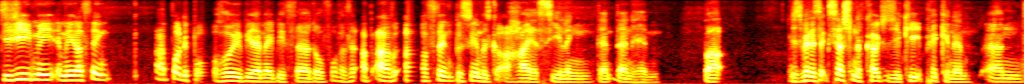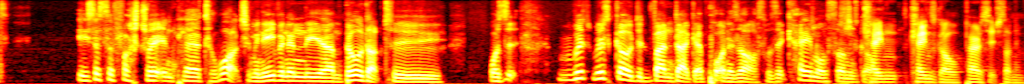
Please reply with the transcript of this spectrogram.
did you mean? I mean, I think I'd probably put Højbjerg maybe third or fourth. I, I, I think Bissouma's got a higher ceiling than, than him, but there's been a succession of coaches who keep picking him, and he's just a frustrating player to watch. I mean, even in the um, build up to was it which which goal did Van Dijk get put on his ass? Was it Kane or Son's goal? Kane, Kane's goal. Perisic done him.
